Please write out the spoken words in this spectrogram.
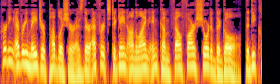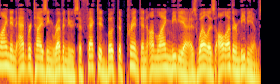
hurting every major publisher as their efforts to gain online income fell far short of the goal. The decline in advertising revenues affected both the print and online media as well as all other mediums.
